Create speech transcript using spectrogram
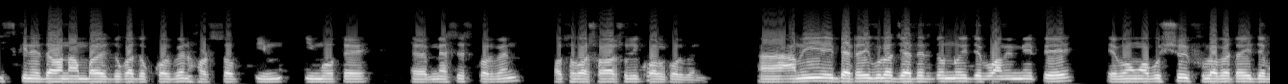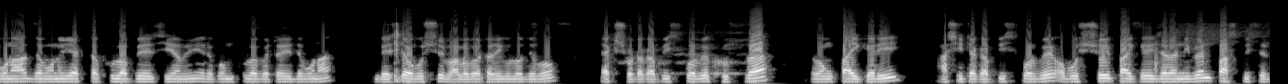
স্ক্রিনে দেওয়া নাম্বারে যোগাযোগ করবেন, হোয়াটসঅ্যাপ ইমোতে মেসেজ করবেন অথবা সরাসরি কল করবেন। আমি এই ব্যাটারিগুলো যাদের জন্যই দেব, আমি মেপে এবং অবশ্যই ফুলা ব্যাটারি দেব না। যেমন এই একটা ফুলা পেয়েছি আমি, এরকম ফুলা ব্যাটারি দেব না। বেশি অবশ্যই ভালো ব্যাটারিগুলো দেব। একশো টাকা পিস পড়বে খুচরা এবং পাইকারি আশি টাকা পিস পড়বে। অবশ্যই পাইকারি যারা নেবেন, পাঁচ পিসের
